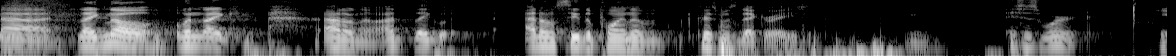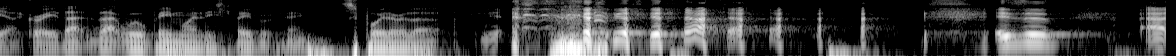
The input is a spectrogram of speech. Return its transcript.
uh, like no, when like, I don't know. I like, I don't see the point of Christmas decorations. It's just work. Yeah, I agree. That that will be my least favorite thing. Spoiler alert. Yeah. It's just. Uh,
